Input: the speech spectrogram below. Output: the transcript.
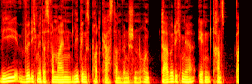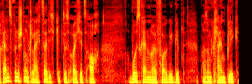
wie würde ich mir das von meinen Lieblingspodcastern wünschen? Und da würde ich mir eben Transparenz wünschen und gleichzeitig gibt es euch jetzt auch obwohl es keine neue Folge gibt, mal so einen kleinen Blick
